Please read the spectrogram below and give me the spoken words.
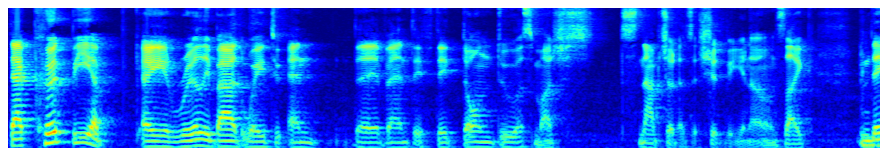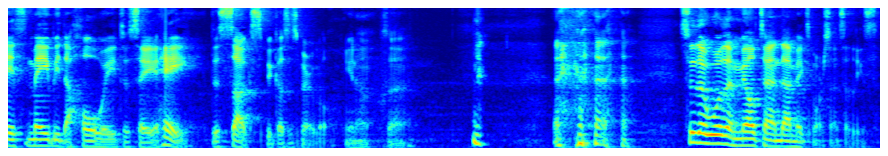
that could be a, a really bad way to end the event if they don't do as much snapshot as it should be. You know, it's like this may be the whole way to say, "Hey, this sucks because it's Miracle." You know, so. Sudowoodo and Miltank, that makes more sense at least.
